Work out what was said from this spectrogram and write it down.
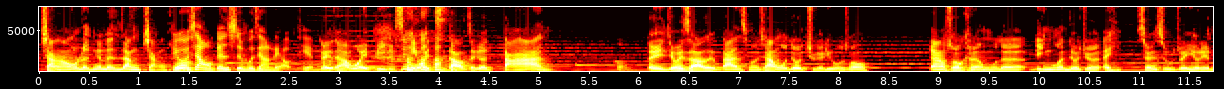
像然后人跟人这样讲话。比如像我跟师傅这样聊天，对，他未必，可是你会知道这个答案。哦对，就会知道这个答案什么。像我就举个例，我说，比方说，可能我的灵魂就觉得，哎、摄影师傅最近有点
